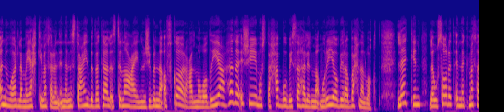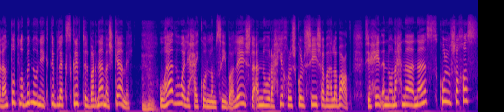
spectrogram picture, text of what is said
أنور لما يحكي مثلا إن نستعين بالذكاء الاصطناعي إنه يجيب لنا أفكار على المواضيع هذا إشي مستحب وبيسهل المأمورية وبيربحنا الوقت. لكن لو صارت إنك مثلا تطلب منه إنه يكتب لك سكريبت البرنامج كامل وهذا هو اللي حيكون المصيبة. ليش؟ لأنه رح يخرج كل شيء شبه لبعض. في حين إنه نحن ناس كل شخص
